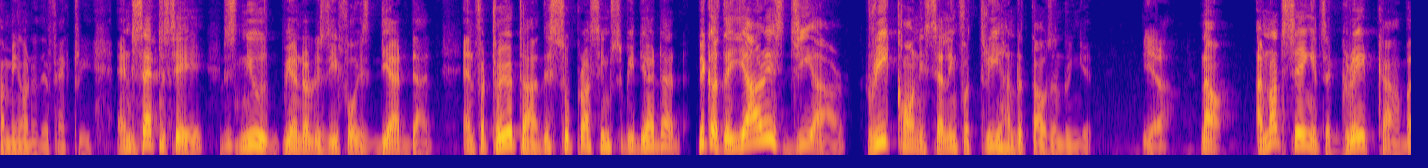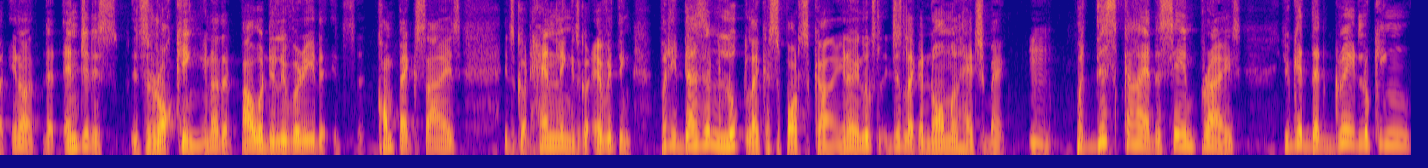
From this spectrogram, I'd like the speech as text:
coming out of their factory. And sad to say, this new BMW Z4 is their dud. And for Toyota, this Supra seems to be their dud. Because the Yaris GR Recon is selling for 300,000 ringgit. yeah Now, I'm not saying it's a great car, but you know that engine is it's rocking. You know that power delivery, that it's compact size, it's got handling, it's got everything, but it doesn't look like a sports car. You know, it looks just like a normal hatchback. Mm. But this car at the same price, you get that great looking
